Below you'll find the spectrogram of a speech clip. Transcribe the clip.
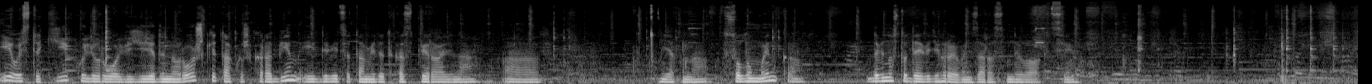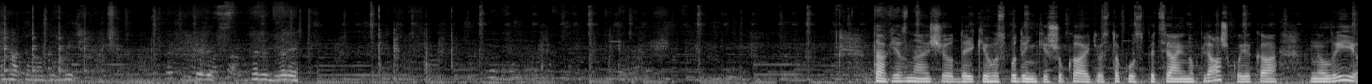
І ось такі кольорові єдинорожки, також карабін, і дивіться, там іде така спіральна як вона, соломинка. 99 гривень зараз вони в акції. Так, я знаю, що деякі господинки шукають ось таку спеціальну пляшку, яка не лиє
